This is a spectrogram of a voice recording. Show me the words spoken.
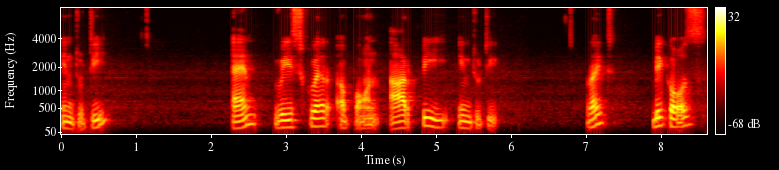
into t and v square upon rp into t right? Because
